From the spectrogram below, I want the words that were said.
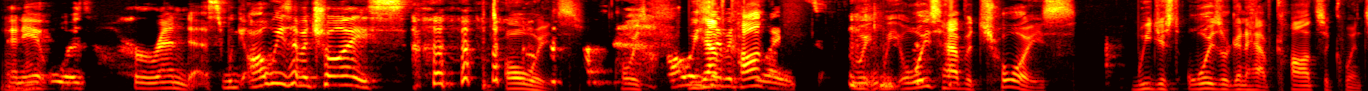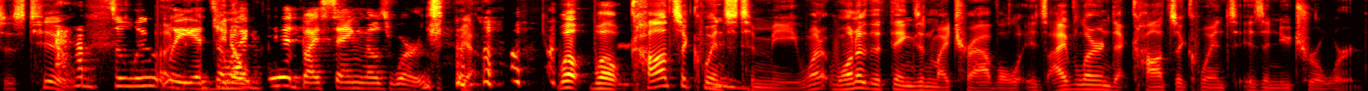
mm-hmm. and it was horrendous we always have a choice always always, always we have, have con- we, we always have a choice we just always are going to have consequences too. Absolutely. Uh, and so you know, I did by saying those words. yeah. Well, well, consequence to me, one, one of the things in my travel is I've learned that consequence is a neutral word.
